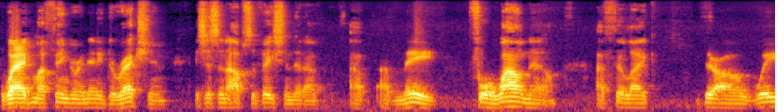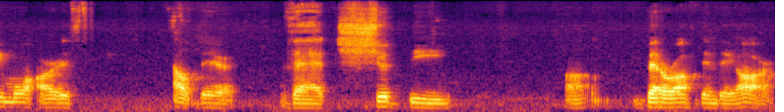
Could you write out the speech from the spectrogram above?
wag my finger in any direction. It's just an observation that I've, I've, I've made for a while now. I feel like there are way more artists out there that should be um, better off than they are,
